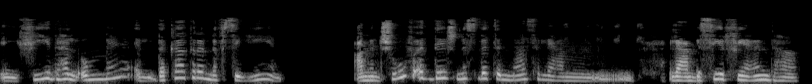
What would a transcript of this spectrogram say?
يفيد هالأمة؟ الدكاترة النفسيين. عم نشوف قديش نسبة الناس اللي عم اللي عم بصير في عندها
